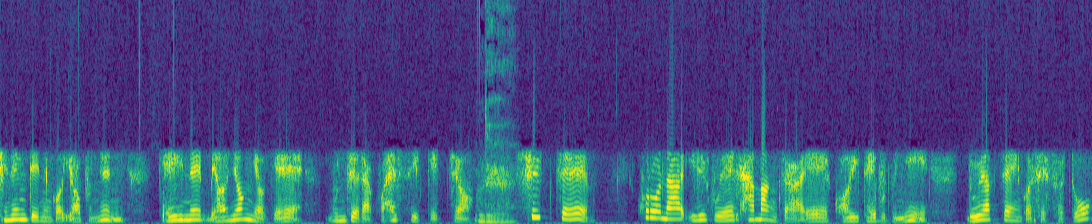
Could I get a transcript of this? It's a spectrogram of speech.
진행되는 것 여부는 개인의 면역력의 문제라고 할 수 있겠죠. 네. 실제 코로나19의 사망자의 거의 대부분이 노약자인 것에서도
